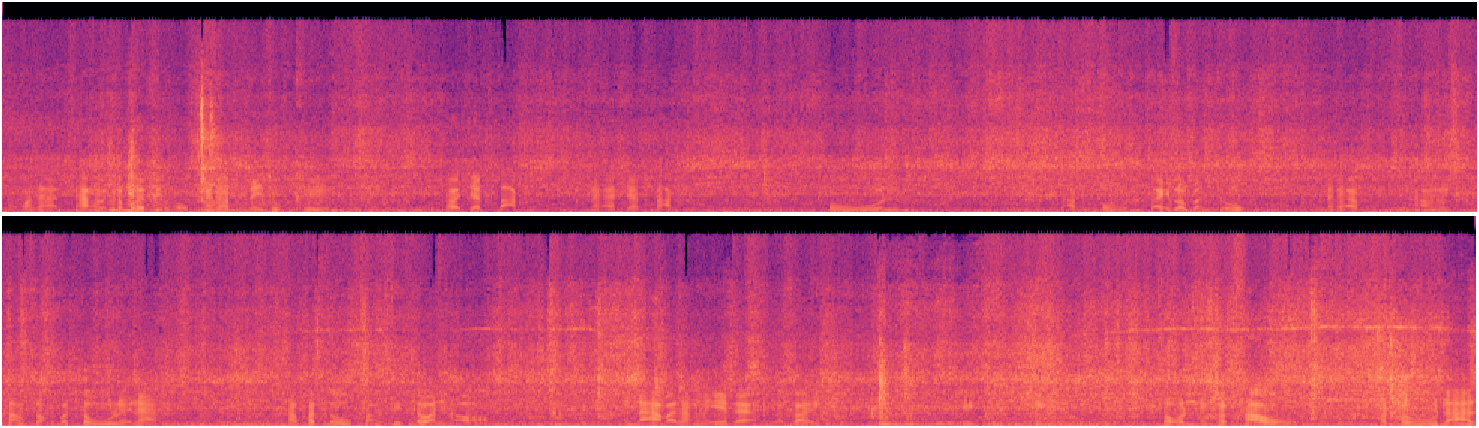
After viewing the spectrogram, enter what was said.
ของทหารช่างแล้วก็เบอร์16นะครับ ในทุกคืนก็จะตักนะจะตักปูน ตักปูนใส่รถบรรทุกนะครับ ทั้งทั้งสองประตูเลยนะ ทั้งประตูฝั่งทิศตะวันออกหันหน้ามาทางนี้แล้ว แล้วก็อีกอีกอีกโซนหนึงก็เข้า ประตูด้าน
